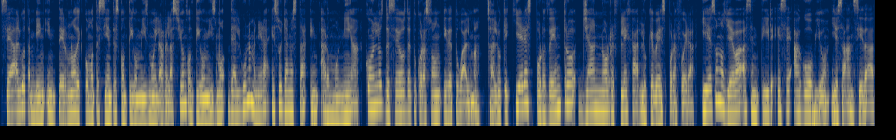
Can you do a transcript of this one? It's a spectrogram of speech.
sea algo también interno de cómo te sientes contigo mismo y la relación contigo mismo, de alguna manera eso ya no está en armonía con los deseos de tu corazón y de tu alma. O sea, lo que quieres por dentro ya no refleja lo que ves por afuera. Y eso nos lleva a sentir ese agobio y esa ansiedad.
